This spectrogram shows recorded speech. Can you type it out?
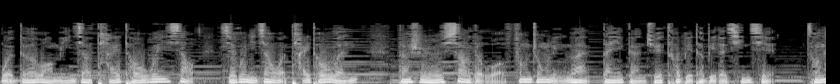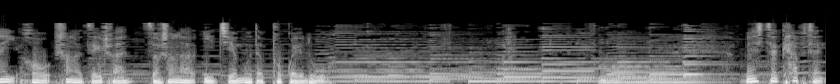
我的网名叫抬头微笑，结果你叫我抬头纹，当时笑得我风中凌乱，但也感觉特别特别的亲切。从那以后上了贼船，走上了你节目的不归路。Mr. Captain，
